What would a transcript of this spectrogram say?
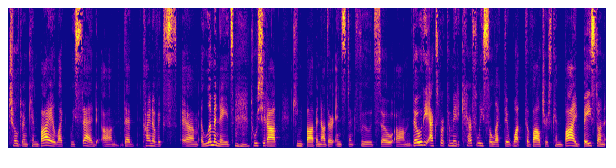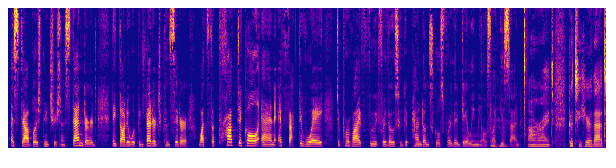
children can buy, like we said, um, that kind of ex- um, eliminates mm-hmm. kimbap, and other instant foods. So, um, though the expert committee carefully selected what the vouchers can buy based on established nutrition standard, they thought it would be better to consider what's the practical and effective way to provide food for those who depend on schools for their daily meals, like mm-hmm. you said. All right, good to hear that.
